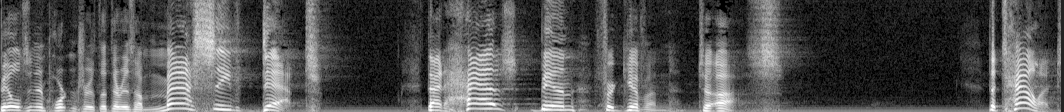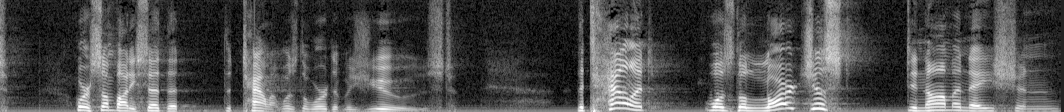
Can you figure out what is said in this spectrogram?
builds an important truth that there is a massive debt that has been forgiven to us. The talent, where somebody said that the talent was the word that was used, the talent was the largest denomination,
